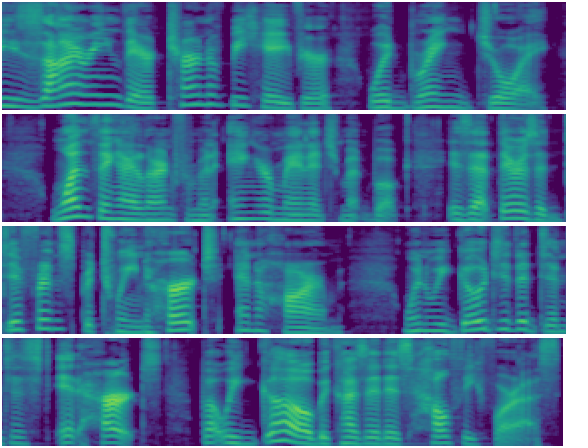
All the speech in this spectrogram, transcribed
desiring their turn of behavior would bring joy. One thing I learned from an anger management book is that there is a difference between hurt and harm. When we go to the dentist, it hurts, but we go because it is healthy for us.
